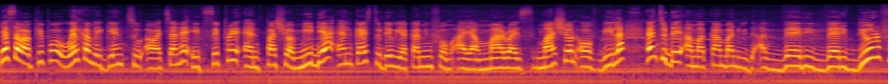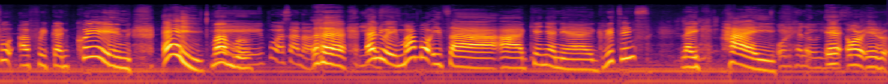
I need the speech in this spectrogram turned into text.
Yes, our people, welcome again to our channel. It's Cyprian and Pashwa Media. And guys, today we are coming from Ayamara's mansion of Villa. And today I'm accompanied with a very, very beautiful African queen. Hey, Mambo. Hey, poa sana. Anyway, Mambo, it's a, a Kenyan uh, greetings. Like, hi. Or hello. Eh, Uh, or eh,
